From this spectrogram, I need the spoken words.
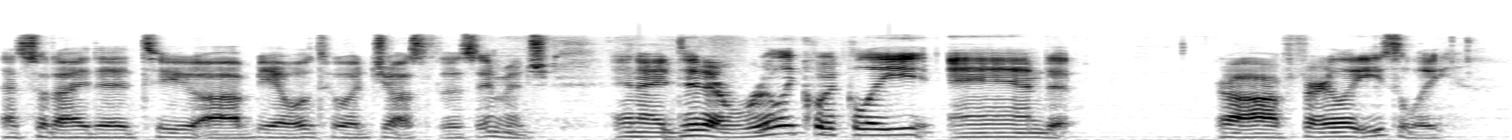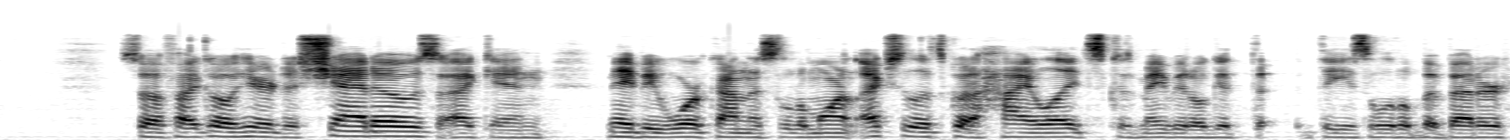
That's what I did to uh, be able to adjust this image. And I did it really quickly and uh, fairly easily. So if I go here to shadows, I can maybe work on this a little more. Actually, let's go to highlights because maybe it'll get th these a little bit better.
